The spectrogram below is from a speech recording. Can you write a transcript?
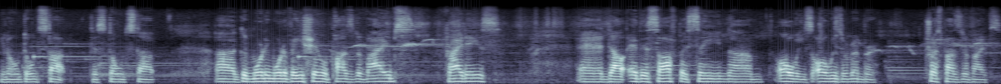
You know, don't stop. Just don't stop. Uh, good morning motivation with positive vibes, Fridays. And I'll end this off by saying, um, always, always remember, trust positive vibes.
